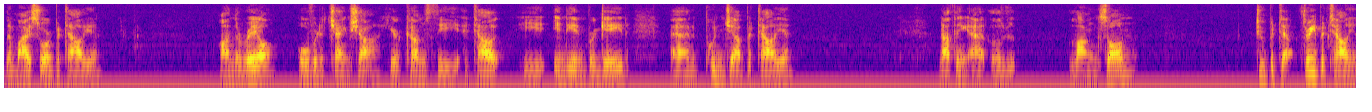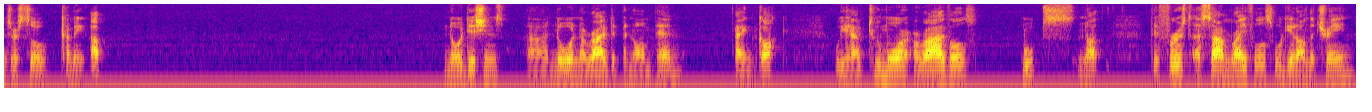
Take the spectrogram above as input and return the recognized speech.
the Mysore battalion. On the rail, over to Changsha. Here comes the Indian Brigade and Punjab Battalion. Nothing at Langson. Two three battalions or so coming up. No additions. Uh, no one arrived at Phnom Penh, Bangkok. We have two more arrivals. Oops, not the first Assam Rifles will get on the train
